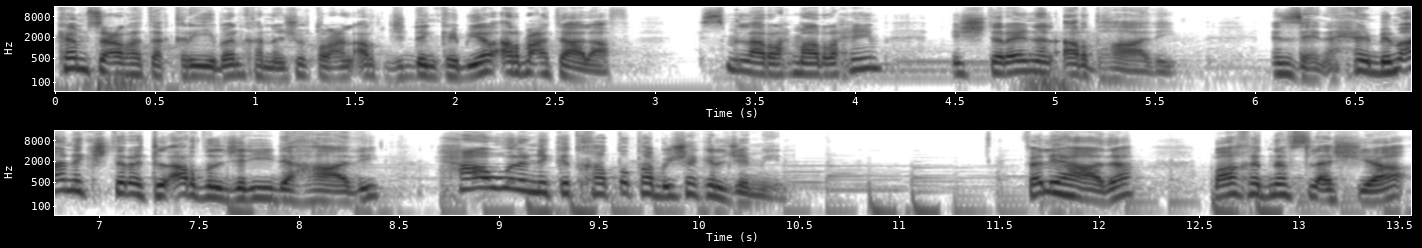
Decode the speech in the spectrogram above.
كم سعرها تقريبا؟ خلينا نشوف طبعا الأرض جدا كبيرة 4000 بسم الله الرحمن الرحيم. اشترينا الأرض هذه. إنزين الحين بما أنك اشتريت الأرض الجديدة هذه حاول إنك تخططها بشكل جميل. فلهذا باخذ نفس الأشياء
